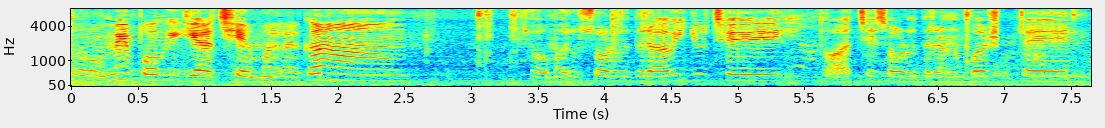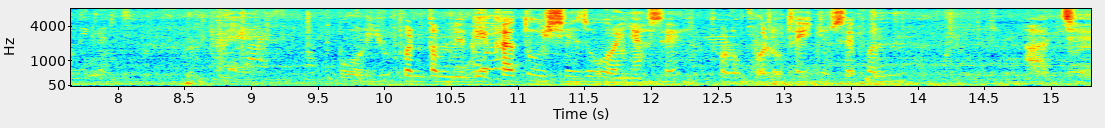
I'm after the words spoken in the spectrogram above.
તો અમે પહોંચી ગયા છીએ અમારા ગામ. તો અમારું સોળવદ્રા આવી ગયું છે. તો આ છે સોડવદરાનું બસ સ્ટેન્ડ. બોડિયું પણ તમને દેખાતું હશે જો અહીંયા છે. થોડુંક ભલું થઈ ગયું છે પણ આ છે.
